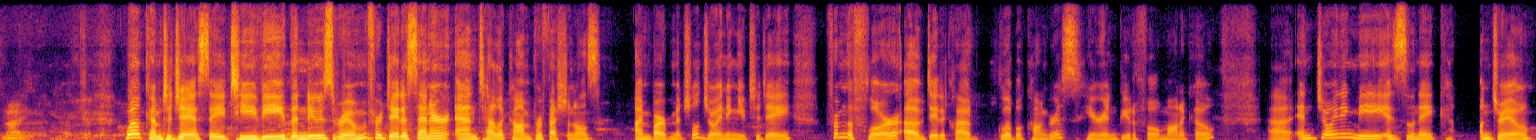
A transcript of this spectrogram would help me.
Nine. Welcome to JSA TV, the newsroom for data center and telecom professionals. I'm Barb Mitchell, joining you today from the floor of Data Cloud Global Congress here in beautiful Monaco. Uh, and joining me is Zdenek Andreu,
